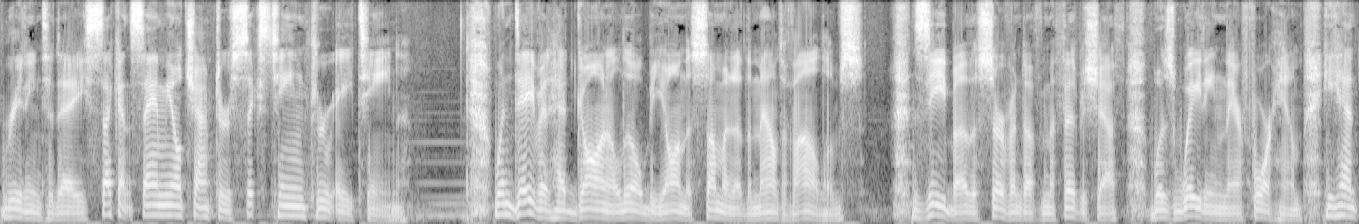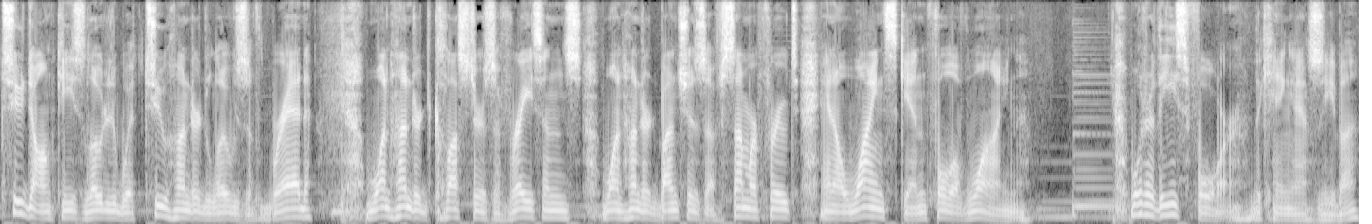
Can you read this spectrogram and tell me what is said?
Reading today, 2 Samuel chapter 16 through 18. When David had gone a little beyond the summit of the Mount of Olives, Ziba, the servant of Mephibosheth, was waiting there for him. He had two donkeys loaded with 200 loaves of bread, 100 clusters of raisins, 100 bunches of summer fruit, and a wineskin full of wine. What are these for? the king asked Ziba.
